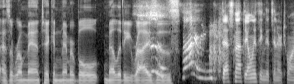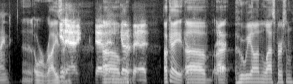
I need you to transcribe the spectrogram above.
as a romantic and memorable melody rises pottery. That's not the only thing that's intertwined. uh, or rising. Get at it, Devin. Um, Go to bed. Okay, uh, uh, who are we on? Last person.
